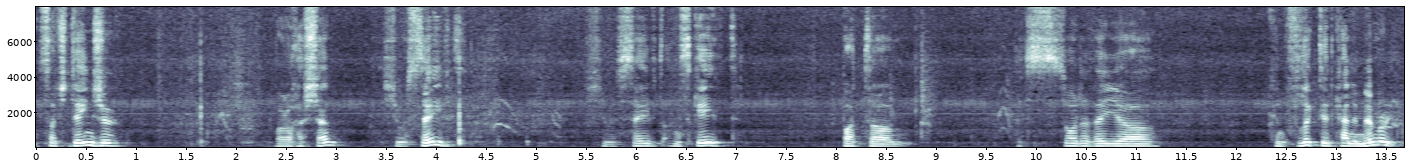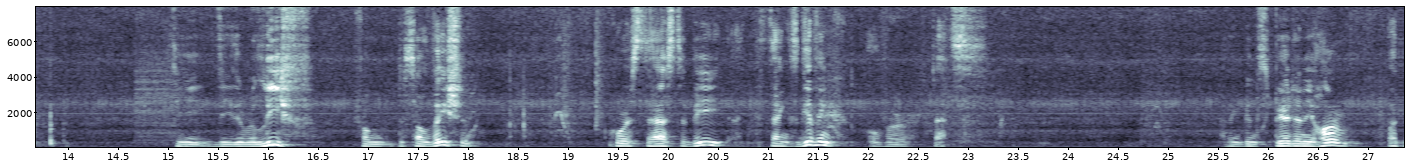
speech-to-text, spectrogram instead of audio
in such danger? Baruch Hashem, she was saved. She was saved unscathed. But um, it's sort of a uh, conflicted kind of memory. The, the, the relief from the salvation. Of course, there has to be thanksgiving over that having been spared any harm, but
